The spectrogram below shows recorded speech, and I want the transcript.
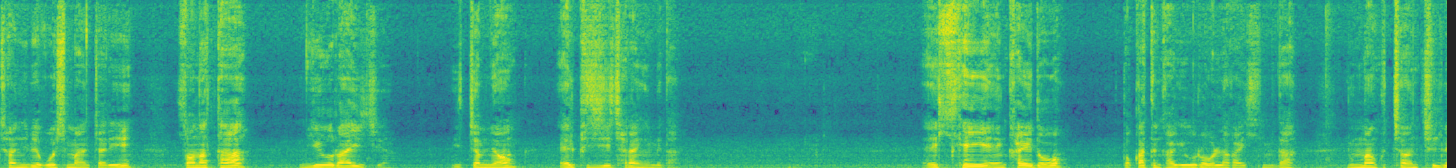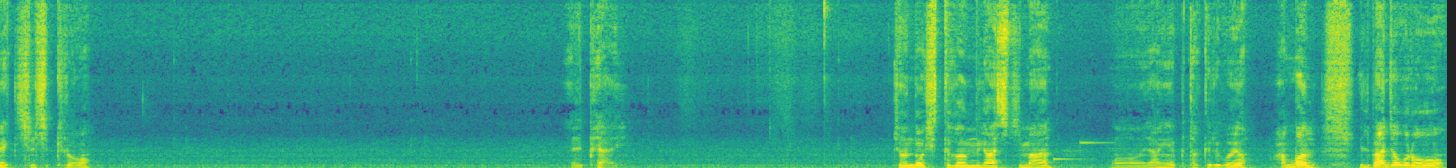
1250만원짜리 소나타 뉴 라이즈 2.0 LPG 차량입니다. SK 엔카이도 똑같은 가격으로 올라가 있습니다. 69,770km LPI 전동 시트가 없는 게 아쉽지만 어, 양해 부탁드리고요. 한번 일반적으로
